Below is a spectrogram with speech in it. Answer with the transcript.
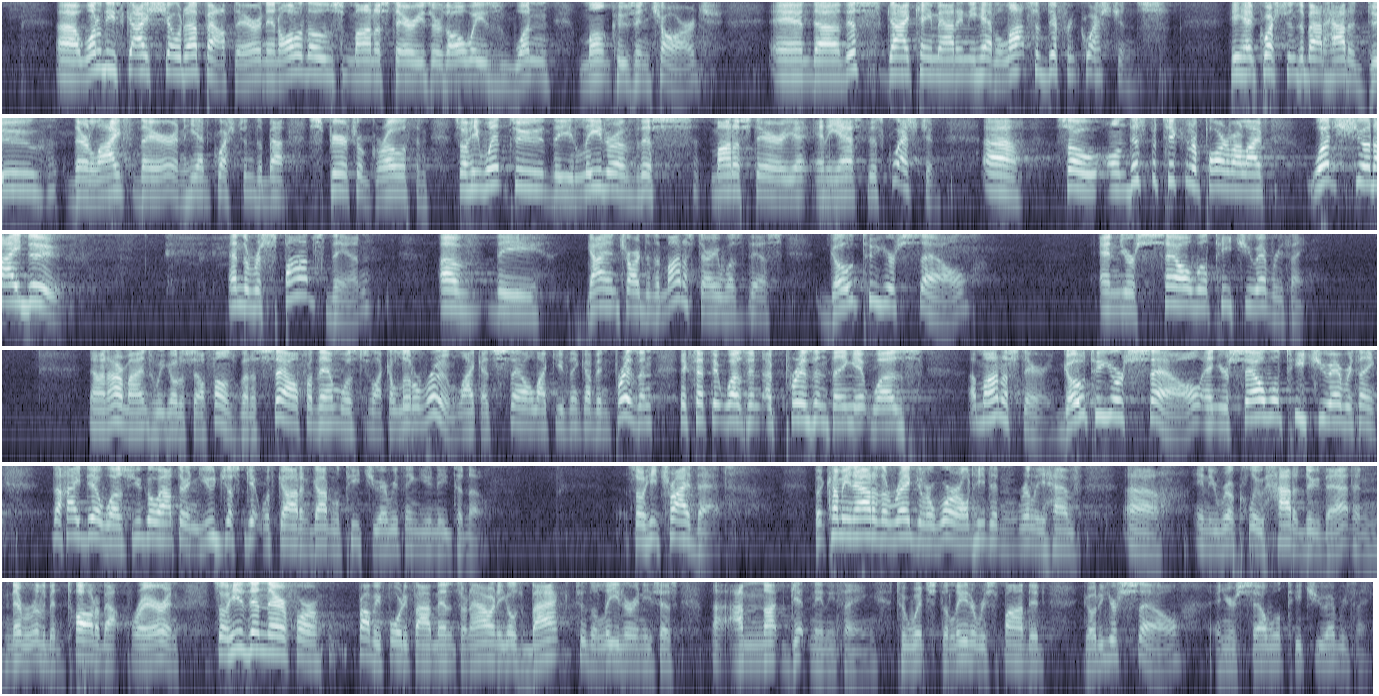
uh, one of these guys showed up out there, and in all of those monasteries, there's always one monk who's in charge. And uh, this guy came out, and he had lots of different questions. He had questions about how to do their life there, and he had questions about spiritual growth. And so he went to the leader of this monastery and he asked this question. Uh, so on this particular part of our life, what should I do? And the response then of the guy in charge of the monastery was this go to your cell, and your cell will teach you everything. Now, in our minds, we go to cell phones, but a cell for them was like a little room, like a cell like you think of in prison, except it wasn't a prison thing, it was a monastery. Go to your cell, and your cell will teach you everything. The idea was you go out there and you just get with God, and God will teach you everything you need to know. So he tried that. But coming out of the regular world, he didn't really have uh, any real clue how to do that and never really been taught about prayer. And so he's in there for probably 45 minutes or an hour and he goes back to the leader and he says, I'm not getting anything. To which the leader responded, go to your cell and your cell will teach you everything.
